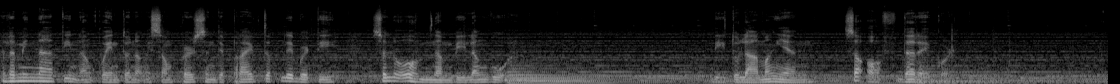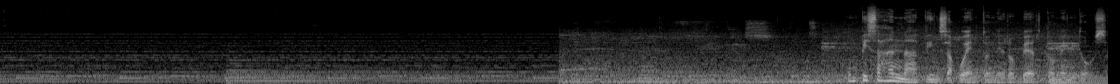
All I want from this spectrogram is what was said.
Alamin natin ang kwento ng isang person deprived of liberty sa loob ng bilangguan. Dito lamang yan sa Off the Record. Umpisahan natin sa kwento ni Roberto Mendoza.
